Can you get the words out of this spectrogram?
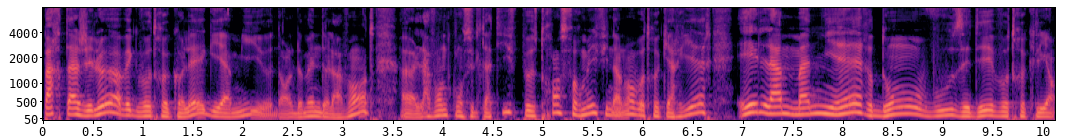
partagez-le avec votre collègue et ami euh, dans le domaine de la vente. Euh, la vente consultative peut transformer finalement votre carrière et la manière dont vous aidez votre client.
